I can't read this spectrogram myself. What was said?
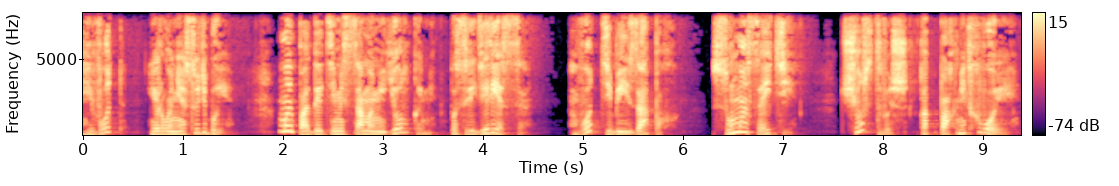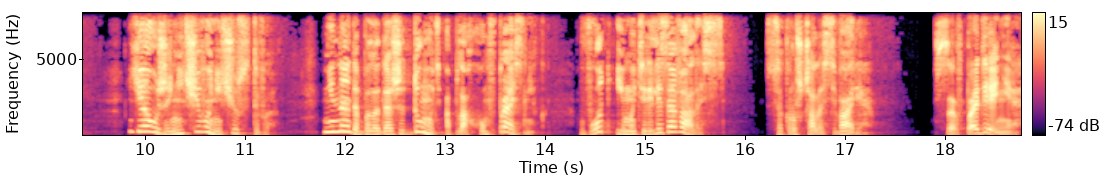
И вот ирония судьбы. Мы под этими самыми елками посреди леса. Вот тебе и запах. С ума сойти. Чувствуешь, как пахнет хвоей? Я уже ничего не чувствую. Не надо было даже думать о плохом в праздник. Вот и материализовалась. Сокрушалась Варя. Совпадение.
